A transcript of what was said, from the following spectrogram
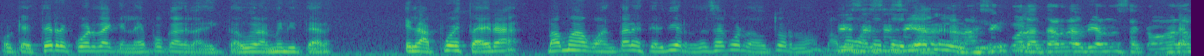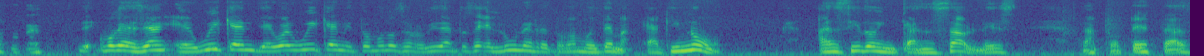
Porque usted recuerda que en la época de la dictadura militar, la apuesta era, vamos a aguantar este el viernes. ¿Usted se acuerda, doctor? ¿no? Vamos a aguantar este viernes. A, las 5 de la tarde el viernes se acababan las protestas. Porque decían, el weekend, llegó el weekend y todo el mundo se lo olvida, entonces el lunes retomamos el tema. Aquí no. Han sido incansables las protestas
